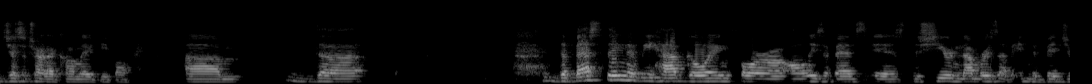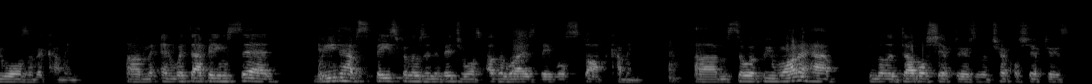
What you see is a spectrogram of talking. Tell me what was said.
just to try to accommodate people. Um, the the best thing that we have going for all these events is the sheer numbers of individuals that are coming. Um, and with that being said, we need to have space for those individuals, otherwise they will stop coming. Um, so if we want to have you know the double shifters or the triple shifters,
